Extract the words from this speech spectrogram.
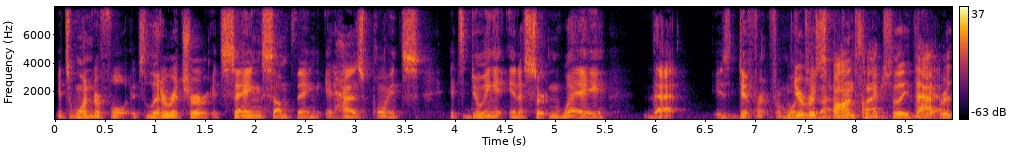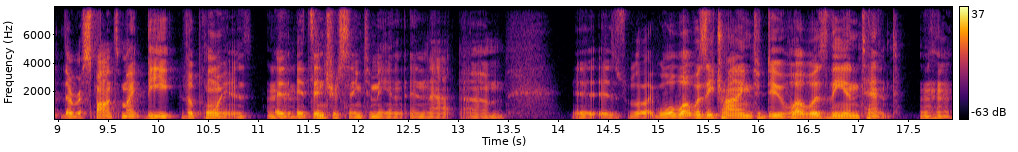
it's wonderful. It's literature. It's saying something. It has points. It's doing it in a certain way that is different from what Your came out at the response, actually, that Yeah. Mm-hmm. re- the response might be the point. It's, it- it's interesting to me in, in that um, is like, well, what was he trying to do? What was the intent? yeah.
